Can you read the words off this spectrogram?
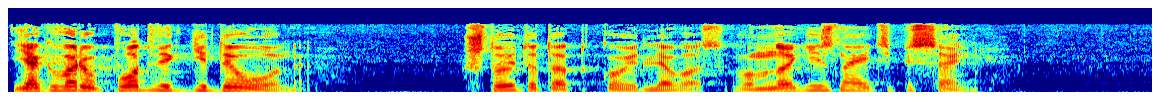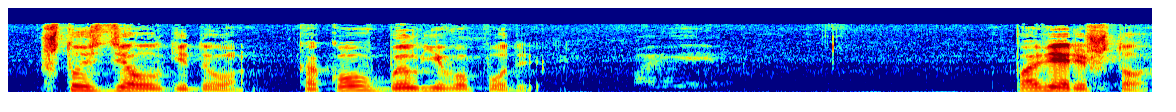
Я говорю, подвиг Гидеона. Что это такое для вас? Вы многие знаете Писание. Что сделал Гидеон? Каков был его подвиг? По вере что?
